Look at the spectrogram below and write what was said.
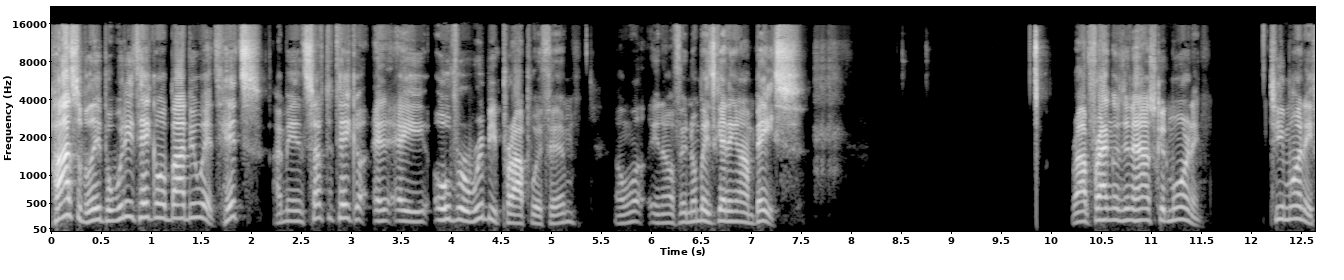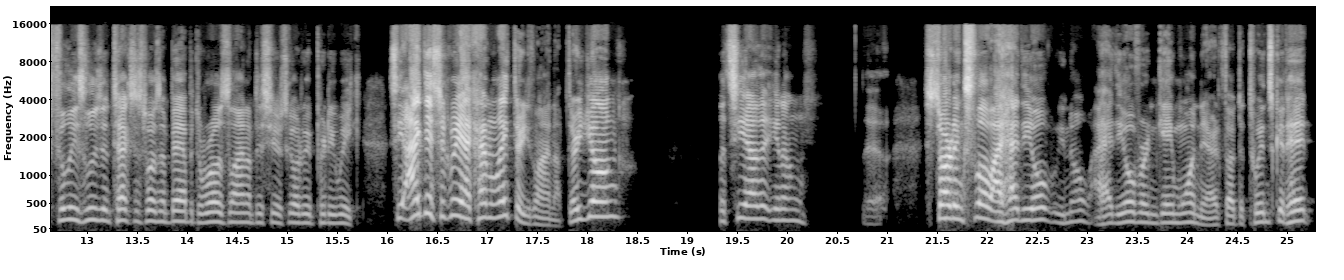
Possibly, but what do you take him with Bobby Witt? Hits. I mean, it's tough to take a, a, a over ribby prop with him. You know, if nobody's getting on base. Rob Franklin's in the house. Good morning. T Money, Phillies losing Texas wasn't bad, but the Rose lineup this year is going to be pretty weak. See, I disagree. I kind of like their lineup. They're young. Let's see how they, you know, uh, starting slow. I had the over, you know, I had the over in game one there. I thought the Twins could hit,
